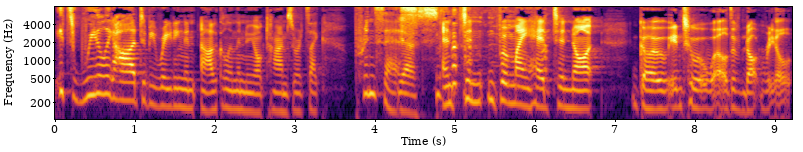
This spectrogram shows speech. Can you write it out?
It's really hard to be reading an article in the New York Times where it's like princess, Yes. and to, for my head to not go into a world of not real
